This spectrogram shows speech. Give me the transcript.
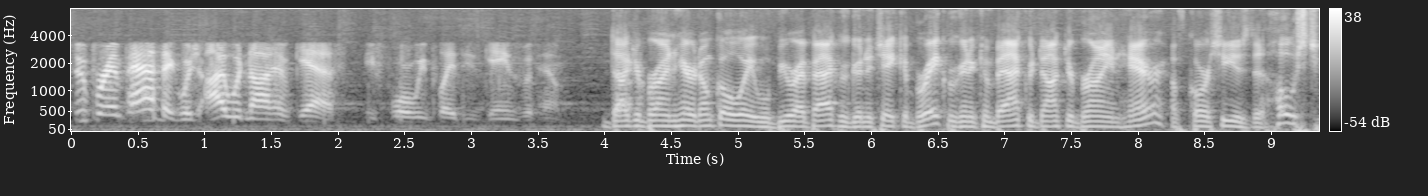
super empathic, which I would not have guessed before we played these games with him. Dr. Brian Hare, don't go away. We'll be right back. We're going to take a break. We're going to come back with Dr. Brian Hare. Of course, he is the host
